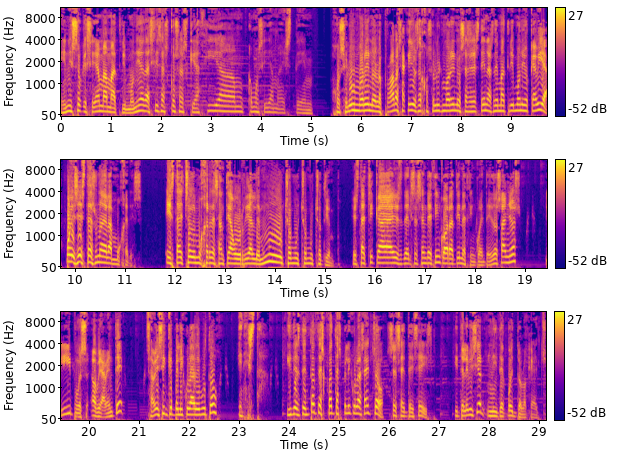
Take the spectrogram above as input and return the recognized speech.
en eso que se llama matrimoniadas y esas cosas que hacía, ¿cómo se llama este? José Luis Moreno, en los programas aquellos de José Luis Moreno, esas escenas de matrimonio que había. Pues esta es una de las mujeres. Está hecho de mujer de Santiago Urrial de mucho, mucho, mucho tiempo. Esta chica es del 65, ahora tiene 52 años. Y pues, obviamente, ¿sabéis en qué película debutó? En esta. Y desde entonces, ¿cuántas películas ha hecho? 66. Y televisión, ni te cuento lo que ha hecho.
